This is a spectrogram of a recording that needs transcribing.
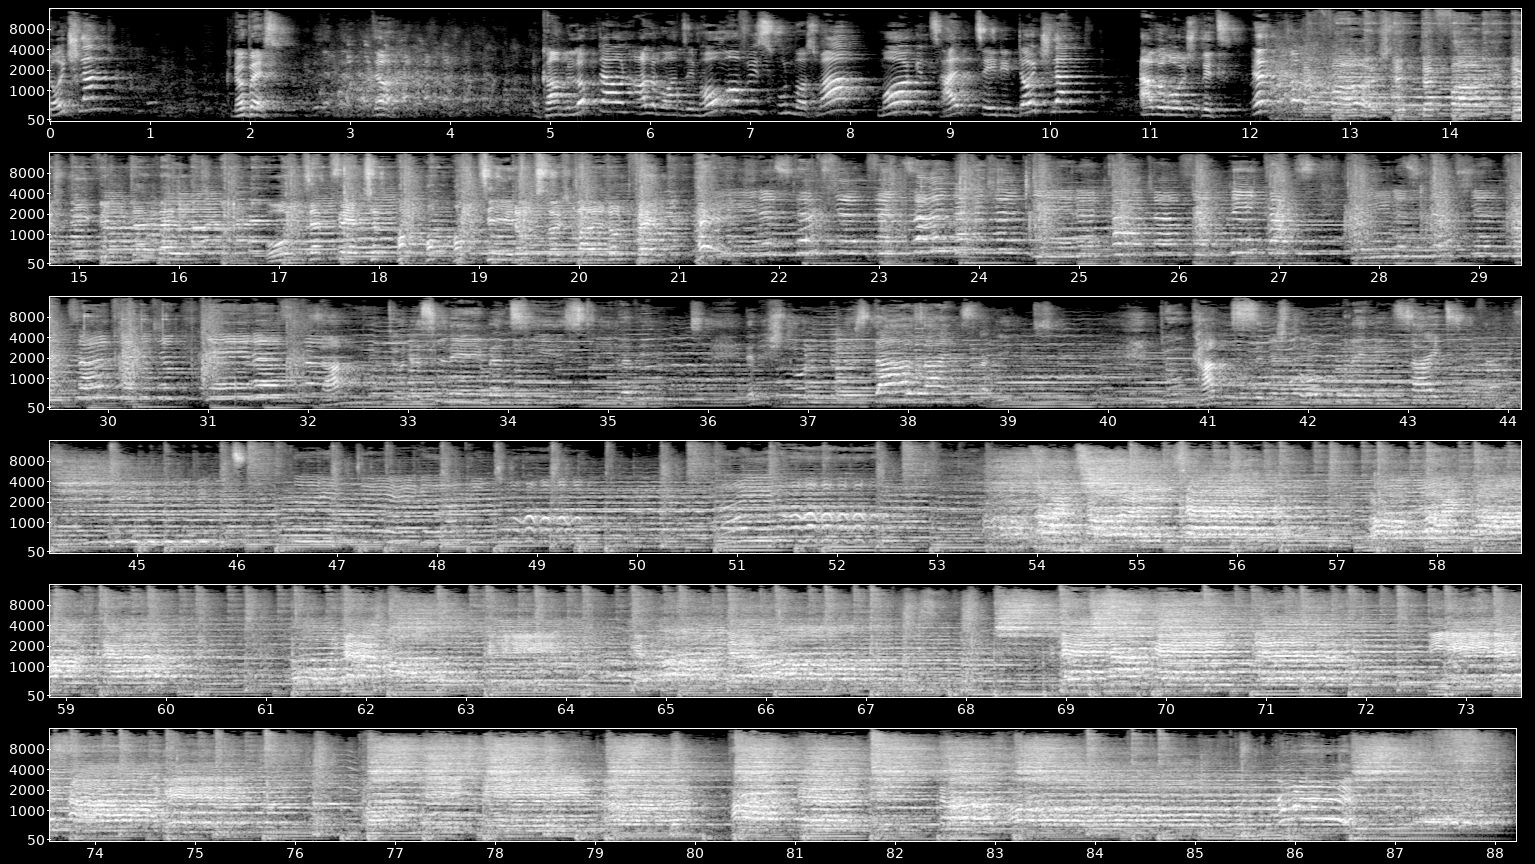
Deutschland. Knuppes. So. Dann kam der Lockdown, alle waren sie im Homeoffice und was war? Morgens halb zehn in Deutschland, Aperol Spritz. Ja? Der Fahr, Schlittenfahr durch die Winterwelt. Unser Pferdchen hopp, hopp, hopp, zieht uns durch Wald und Feld. kannst du nicht umbringen, zeig's mir.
